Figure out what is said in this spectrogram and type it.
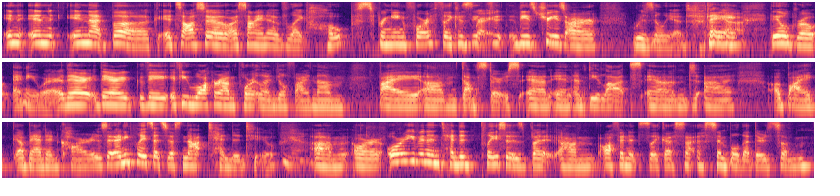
in in in that book, it's also a sign of like hope springing forth, like because Right. these trees are resilient. They Yeah. they'll grow anywhere. They're they're they. If you walk around Portland, you'll find them by um, dumpsters and in empty lots and uh, by abandoned cars and any place that's just not tended to, Yeah. um, or or even intended places, but um, often it's like a symbol that there's some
